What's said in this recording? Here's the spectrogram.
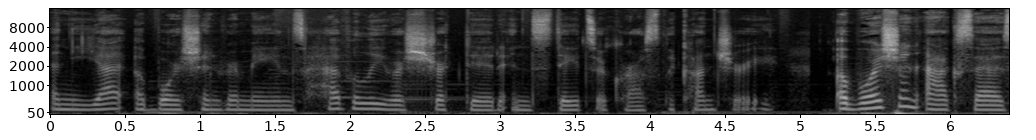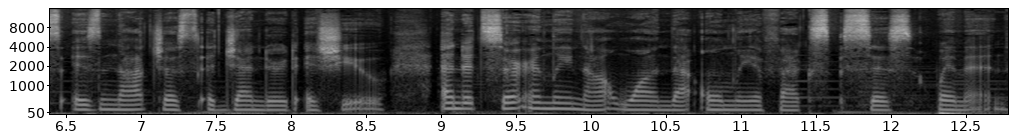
and yet abortion remains heavily restricted in states across the country. Abortion access is not just a gendered issue, and it's certainly not one that only affects cis women.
